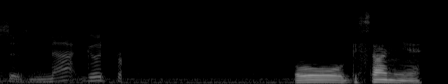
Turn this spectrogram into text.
This is not good for. Oo bir saniye.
